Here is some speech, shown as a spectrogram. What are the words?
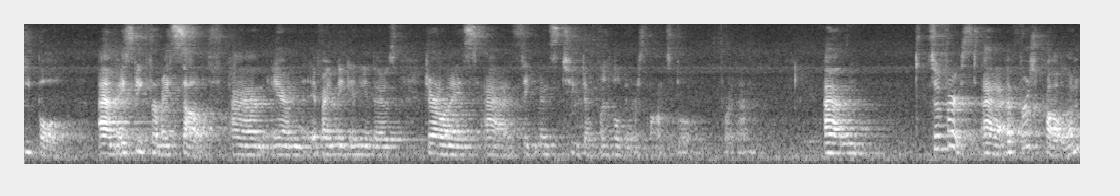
people. Um, I speak for myself, um, and if I make any of those generalized uh, statements, to definitely hold me responsible for them. Um, so first, uh, a first problem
